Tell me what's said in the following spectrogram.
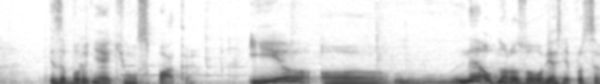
і забороняють йому спати. І е, неодноразово в'язні про це е,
